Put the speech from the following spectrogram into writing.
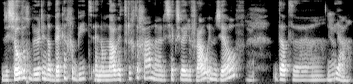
er is zoveel gebeurd in dat bekkengebied. En om nou weer terug te gaan naar de seksuele vrouw in mezelf. Ja. Dat, uh, ja.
